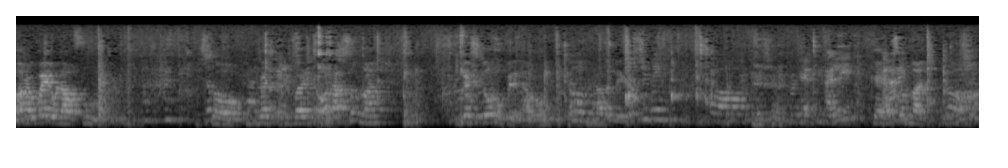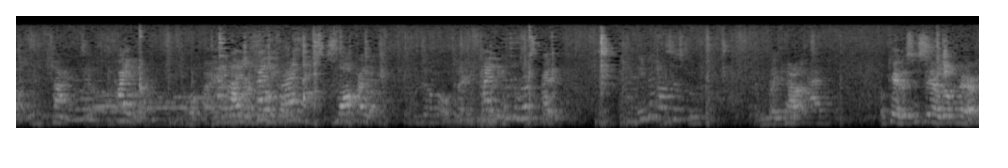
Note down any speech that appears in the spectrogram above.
on our way without food. So, can you guys, everybody, oh, have some lunch. You guys don't open it now, only pretend you can have it later. What's your name? Forget. Kylie? Okay, have some lunch. Kylie. Kylie. Kylie. Small Kylie. Kylie. Kylie. David wants his food. Everybody have? Okay, let's just say a little prayer.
